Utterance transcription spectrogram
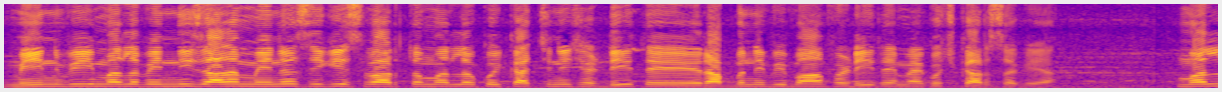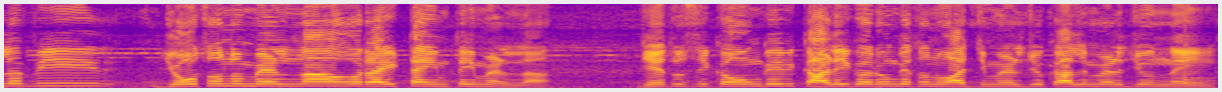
ਮੇਨ ਵੀ ਮਤਲਬ ਇੰਨੀ ਜ਼ਿਆਦਾ ਮਿਹਨਤ ਸੀਗੀ ਇਸ ਵਾਰ ਤੋਂ, ਮਤਲਬ ਕੋਈ ਕੱਚ ਨਹੀਂ ਛੱਡੀ ਤੇ ਰੱਬ ਨੇ ਵੀ ਬਾਹ ਫੜੀ ਤੇ ਮੈਂ ਕੁਝ ਕਰ ਸਕਿਆ। ਮਤਲਬ ਵੀ ਜੋ ਤੁਹਾਨੂੰ ਮਿਲਣਾ, ਉਹ ਰਾਈਟ ਟਾਈਮ ਤੇ ਹੀ ਮਿਲਣਾ। ਜੇ ਤੁਸੀਂ ਕਹੋਗੇ ਵੀ ਕਾਲੀ ਕਰੋਗੇ, ਤੁਹਾਨੂੰ ਅੱਜ ਮਿਲ ਜੂ ਕੱਲ ਮਿਲ ਜੂ, ਨਹੀਂ।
